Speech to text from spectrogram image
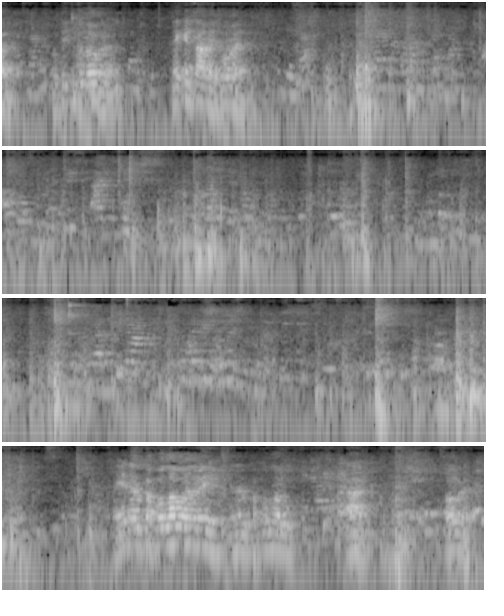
tam. Ty ti to dobre. Nekecáme, poďme. A jedna ruka pod hlavu, Andrej. Jedna ruka pod hlavu. Tak. Dobre.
